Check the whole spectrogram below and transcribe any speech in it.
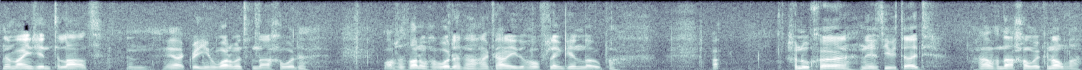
naar mijn zin te laat. En ja, ik weet niet hoe warm het vandaag gaat worden. Maar als het warm gaat worden, dan ga ik daar in ieder geval flink in lopen. Maar genoeg uh, negativiteit. We gaan vandaag gewoon weer knallen.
